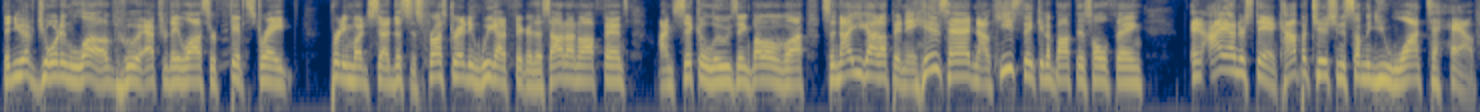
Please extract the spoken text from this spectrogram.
Then you have Jordan Love, who, after they lost their fifth straight, pretty much said, This is frustrating. We got to figure this out on offense. I'm sick of losing, blah, blah, blah, blah. So now you got up into his head. Now he's thinking about this whole thing. And I understand competition is something you want to have.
